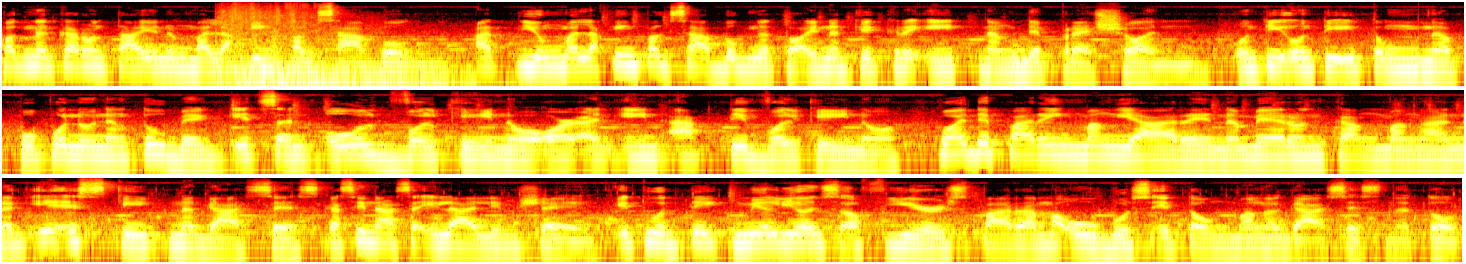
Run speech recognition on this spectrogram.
pag nagkaroon tayo ng malaking pagsabog. At yung malaking pagsabog na to ay nagkikreate ng depression. Unti-unti itong napupuno ng tubig. It's an old volcano or an inactive volcano. Pwede pa rin mangyari na meron kang mga nag-i-escape na gases kasi nasa ilalim siya eh. It would take millions of years para maubos itong mga gases na to.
